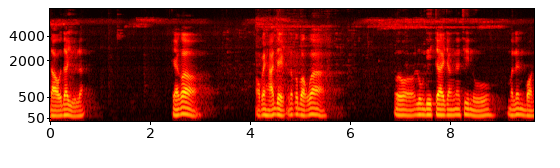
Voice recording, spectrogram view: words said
เดาได้อยู่แล้ว แกก็ออกไปหาเด็กแล้วก็บอกว่าเออลุงดีใจจังนะที่หนูมาเล่นบอล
